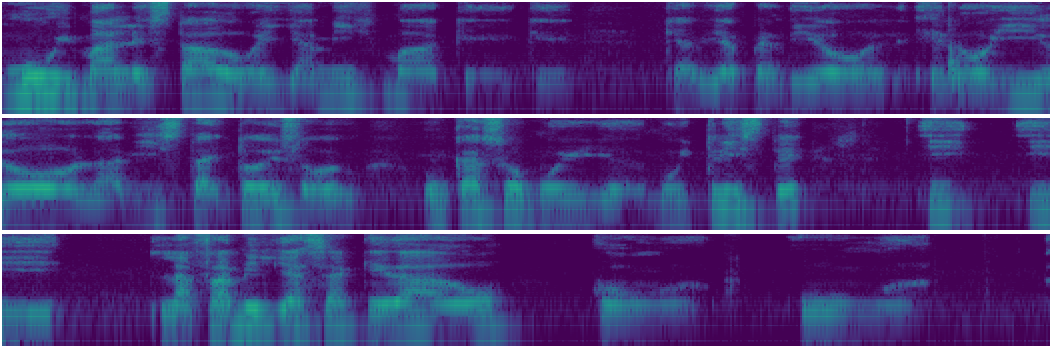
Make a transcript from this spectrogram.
muy mal estado ella misma, que, que, había perdido el, oído, la vista y todo eso, un caso muy, muy triste. Y, y la familia se ha quedado con un eh,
